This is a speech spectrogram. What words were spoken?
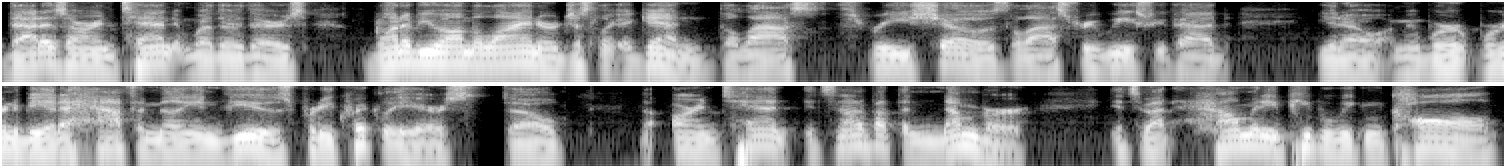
That is our intent. Whether there's one of you on the line or just like again, the last three shows, the last three weeks, we've had, you know, I mean, we're we're going to be at a half a million views pretty quickly here. So our intent, it's not about the number, it's about how many people we can call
